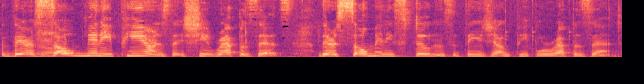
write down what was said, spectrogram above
there are Yeah. so many parents that she represents. There are so many students that these young people represent.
